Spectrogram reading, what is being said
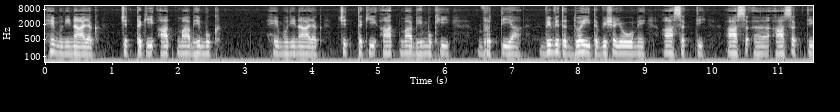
हे मुनिनायक, चित्त की आत्माभिमुख हे मुनिनायक चित्त की आत्माभिमुखी वृत्तियाँ विविध द्वैत विषयों में आसक्ति आस, आसक्ति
